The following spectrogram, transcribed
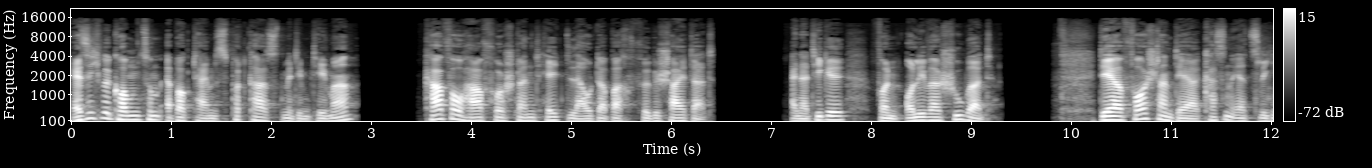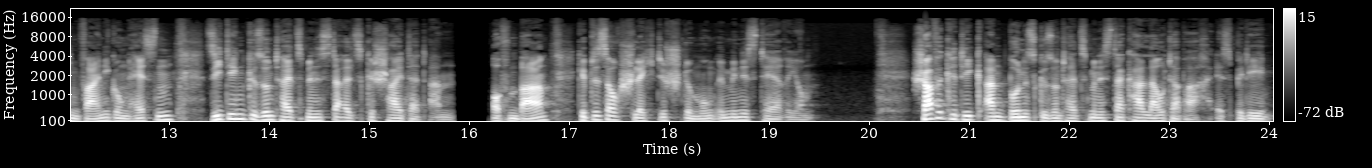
Herzlich willkommen zum Epoch Times Podcast mit dem Thema KVH-Vorstand hält Lauterbach für gescheitert. Ein Artikel von Oliver Schubert. Der Vorstand der Kassenärztlichen Vereinigung Hessen sieht den Gesundheitsminister als gescheitert an. Offenbar gibt es auch schlechte Stimmung im Ministerium. Scharfe Kritik an Bundesgesundheitsminister Karl Lauterbach, SPD,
